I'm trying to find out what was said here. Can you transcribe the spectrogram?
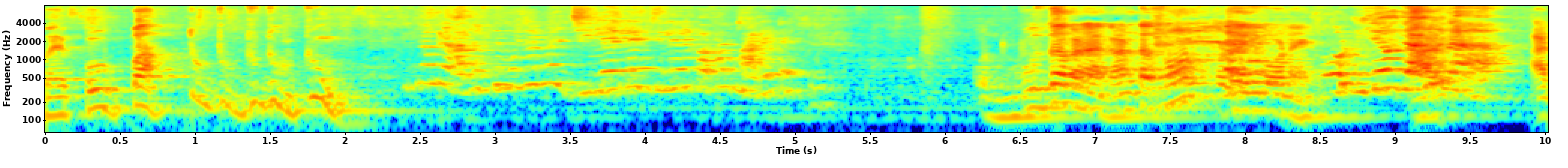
মে জিলেলে কথার মানেটা কি? ও বুঝতে হবে না গানটা শোন ওটাই অনেক। আর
